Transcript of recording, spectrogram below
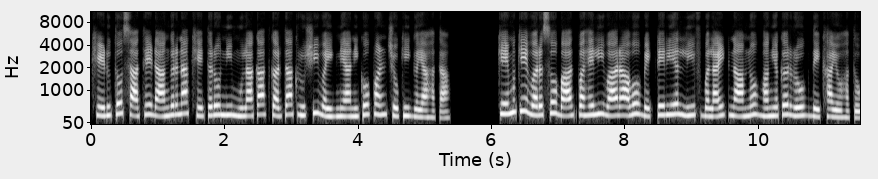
ખેડૂતો સાથે ડાંગરના ખેતરોની મુલાકાત કરતા કૃષિ વૈજ્ઞાનિકો પણ ચોંકી ગયા હતા. કેમ કે વર્ષો બાદ પહેલી વાર આવો બેક્ટેરિયલ લીફ બ્લાઇટ નામનો ભયંકર રોગ દેખાયો હતો.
